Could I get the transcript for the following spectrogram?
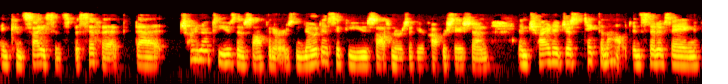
and concise and specific that try not to use those softeners. Notice if you use softeners in your conversation and try to just take them out. Instead of saying,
